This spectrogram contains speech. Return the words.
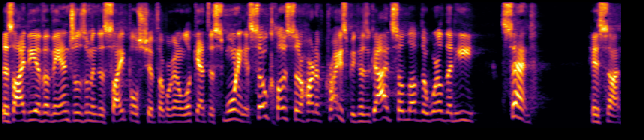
This idea of evangelism and discipleship that we're going to look at this morning is so close to the heart of Christ because God so loved the world that he sent his son.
